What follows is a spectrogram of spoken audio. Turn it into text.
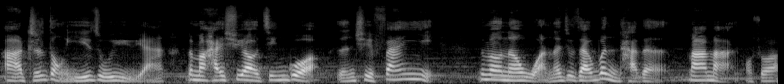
啊，只懂彝族语言，那么还需要经过人去翻译。那么呢，我呢就在问他的妈妈，我说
